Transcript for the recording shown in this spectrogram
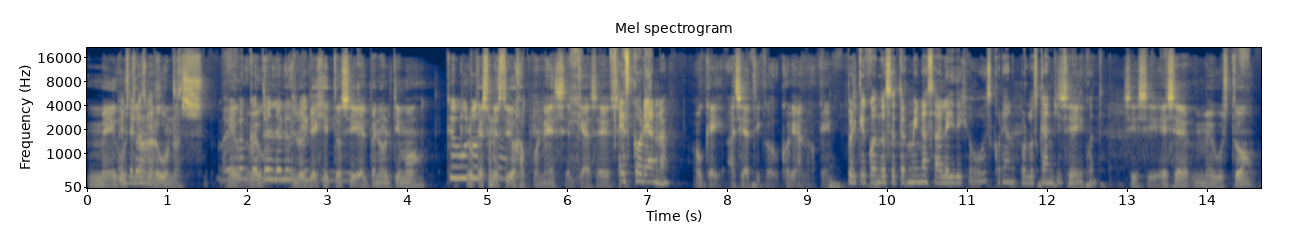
Me los gustaron viejitos. algunos. A mí me encanta el de los viejitos, sí, el penúltimo. Qué Creo que es un estudio japonés el que hace eso. Es coreano, Ok, asiático, coreano, ok. porque cuando se termina sale y dije, oh, es coreano por los kanjis, me di Sí, cuenta. sí, sí, ese me gustó.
